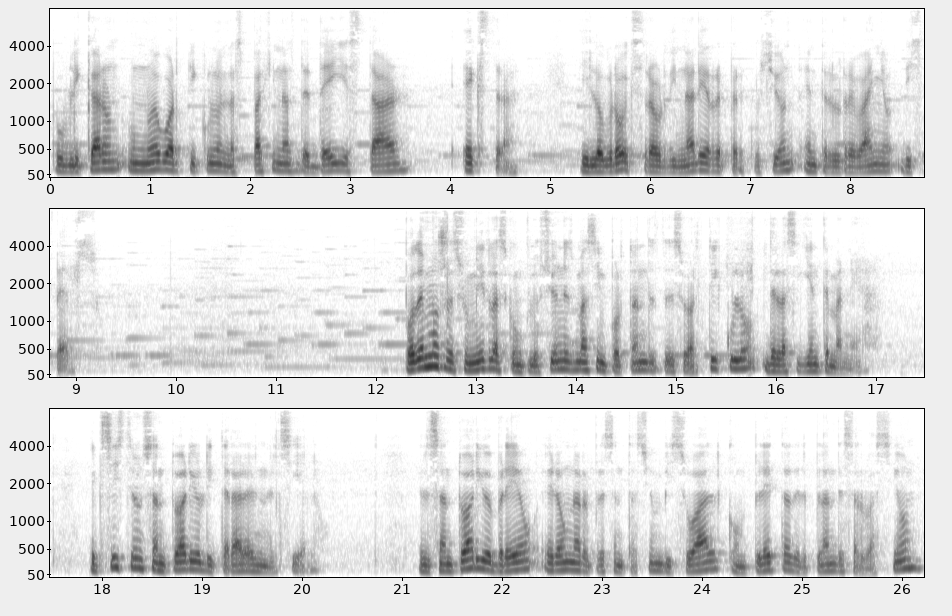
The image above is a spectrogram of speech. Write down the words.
publicaron un nuevo artículo en las páginas de Day Star Extra y logró extraordinaria repercusión entre el rebaño disperso. Podemos resumir las conclusiones más importantes de su artículo de la siguiente manera. Existe un santuario literal en el cielo. El santuario hebreo era una representación visual completa del plan de salvación,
